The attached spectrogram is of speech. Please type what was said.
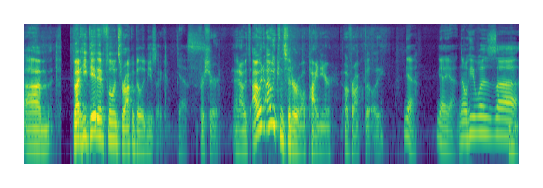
um, but he did influence rockabilly music. Yes, for sure. And I would I would I would consider him a pioneer of rockabilly. Yeah, yeah, yeah. No, he was uh, mm.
